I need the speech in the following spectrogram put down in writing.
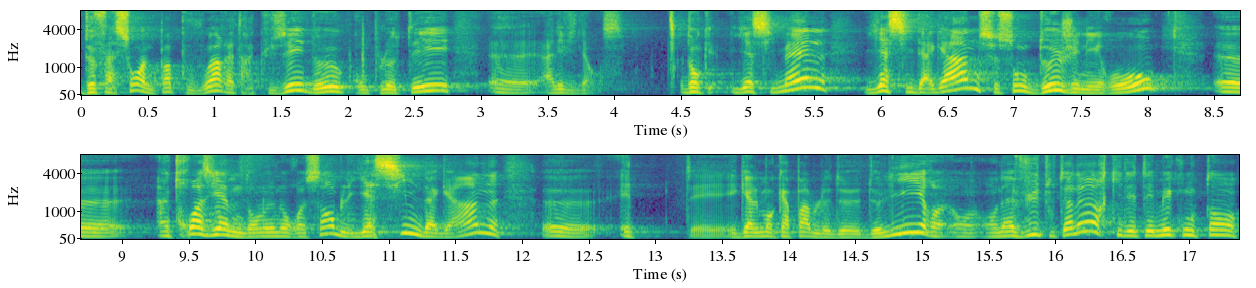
de façon à ne pas pouvoir être accusé de comploter euh, à l'évidence. Donc Yassimel, Yassidagan, ce sont deux généraux. Euh, un troisième dont le nom ressemble, Yassim Dagan, euh, est également capable de, lire. On, a vu tout à l'heure qu'il était mécontent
